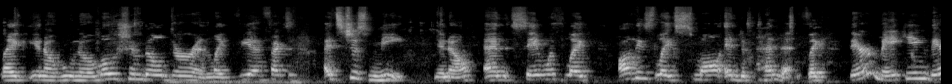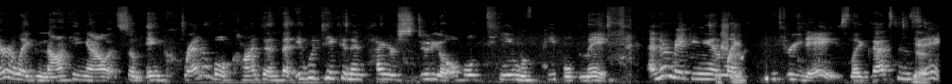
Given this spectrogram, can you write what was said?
like you know who know motion builder and like vfx it's just me you know? And same with like all these like small independents. Like they're making they're like knocking out some incredible content that it would take an entire studio a whole team of people to make. And they're making it in sure. like two, three days. Like that's insane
